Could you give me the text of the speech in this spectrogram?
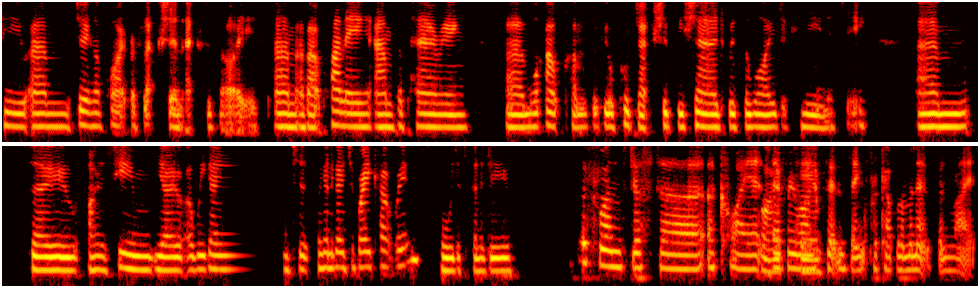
to um, doing a quiet reflection exercise um, about planning and preparing um, what outcomes of your project should be shared with the wider community. Um, so I assume, you know, are we going to, we're going to go to breakout rooms or we're just going to do? This one's just a, a quiet, quiet everyone sit and think for a couple of minutes and write.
